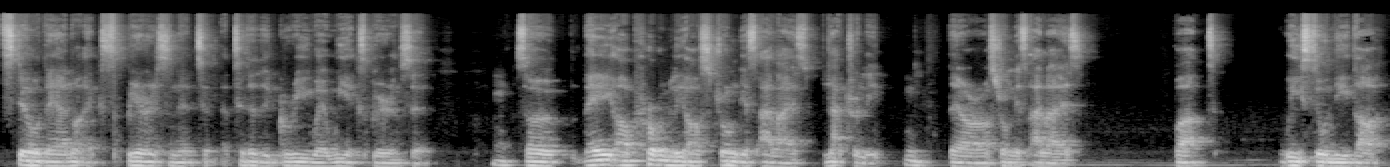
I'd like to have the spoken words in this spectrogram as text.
still they are not experiencing it to, to the degree where we experience it. Mm. So they are probably our strongest allies naturally. Mm. They are our strongest allies, but we still need our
